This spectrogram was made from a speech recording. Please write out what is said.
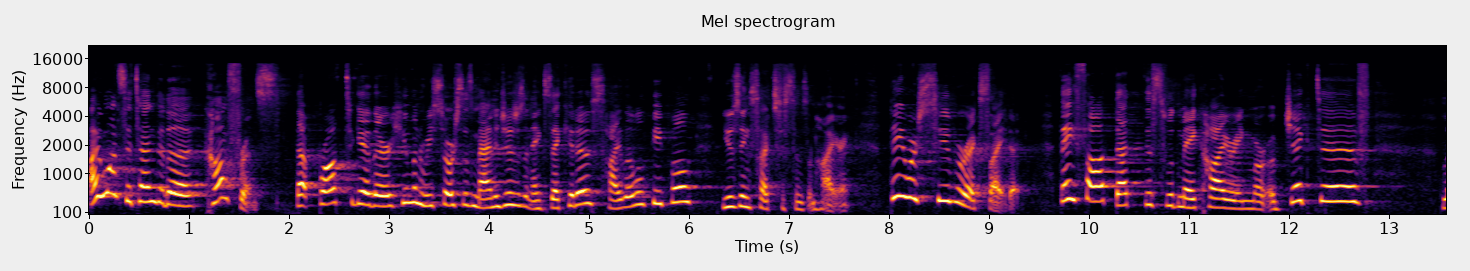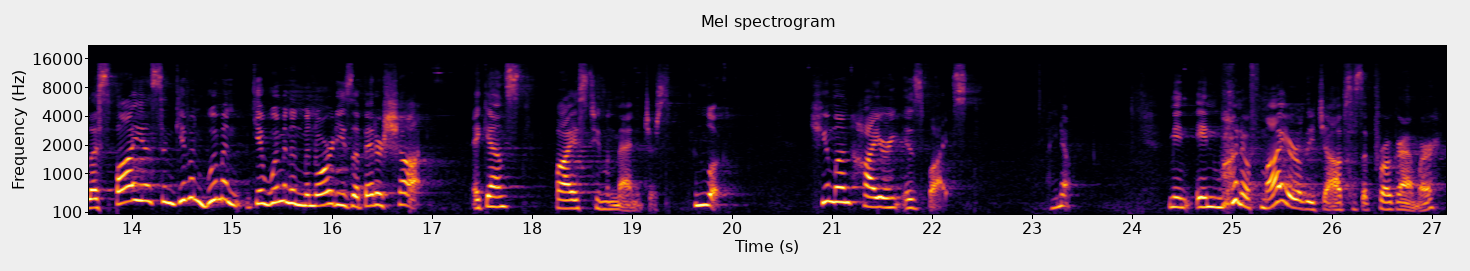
I once attended a conference that brought together human resources managers and executives, high level people, using such systems in hiring. They were super excited. They thought that this would make hiring more objective, less biased, and women, give women and minorities a better shot against biased human managers. And look, human hiring is biased. I know. I mean, in one of my early jobs as a programmer,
